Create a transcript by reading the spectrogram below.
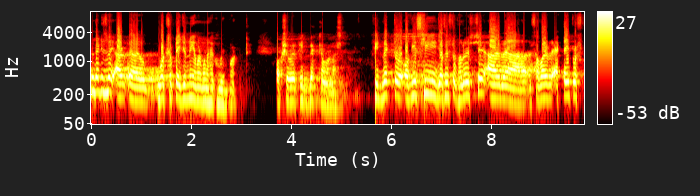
দ্যাট ইজ ওয়াই আর ওয়ার্কশপটা এই জন্যই আমার মনে হয় খুব ইম্পর্টেন্ট ওয়ার্কশপের ফিডব্যাক কেমন আসে ফিডব্যাক তো অবভিয়াসলি যথেষ্ট ভালো এসছে আর সবার একটাই প্রশ্ন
